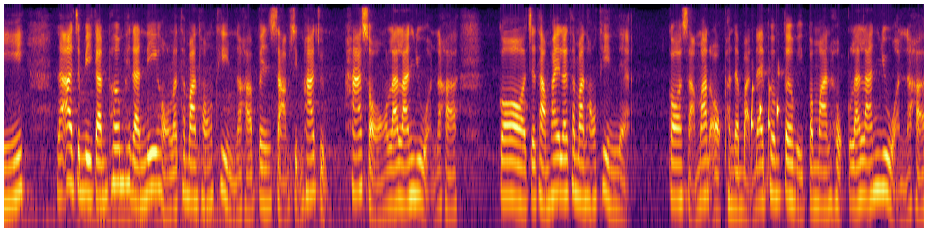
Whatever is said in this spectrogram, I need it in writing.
นี้ และอาจจะมีการเพิ่มเพดานหนี้ของรัฐบาลท้องถิ่นนะคะเป็น 35.52 ล้านล้านหยวนนะคะ ก็จะทำให้รัฐบาลท้องถิ่นเนี่ย ก็สามารถออกพันธบัตรได้เพิ่มเติมอีกประมาณ 6 ล้านล้านหยวนนะคะ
